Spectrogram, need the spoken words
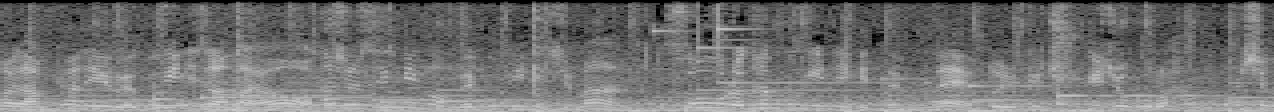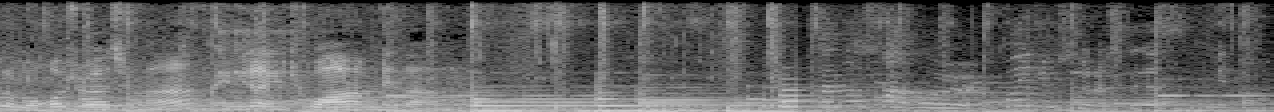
저희 남편이 외국인이잖아요 사실 생긴 건 외국인이지만 소울은 한국인이기 때문에 또 이렇게 주기적으로 한국 음식을 먹어줘야지만 굉장히 좋아합니다 한우사골 코인 육수를 쓰겠습니다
